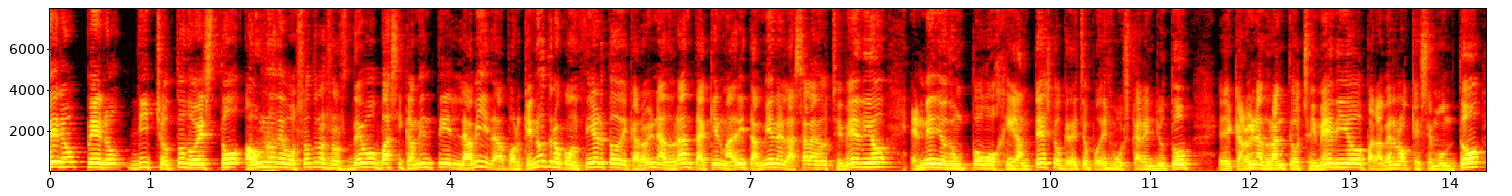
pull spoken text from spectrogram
Pero, pero, dicho todo esto, a uno de vosotros os debo básicamente la vida, porque en otro concierto de Carolina Durante aquí en Madrid, también en la sala de 8 y medio, en medio de un pogo gigantesco, que de hecho podéis buscar en YouTube, eh, Carolina Durante 8 y medio, para ver lo que se montó,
